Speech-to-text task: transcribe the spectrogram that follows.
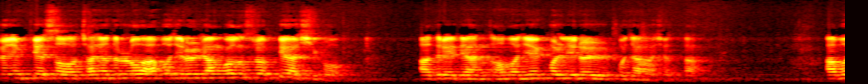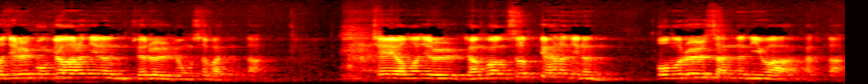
주님께서 자녀들로 아버지를 영광스럽게 하시고 아들에 대한 어머니의 권리를 보장하셨다. 아버지를 공경하는 이는 죄를 용서받는다. 제 어머니를 영광스럽게 하는 이는 보물을 쌓는 이와 같다.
